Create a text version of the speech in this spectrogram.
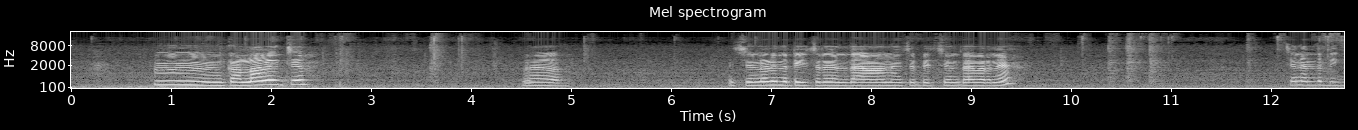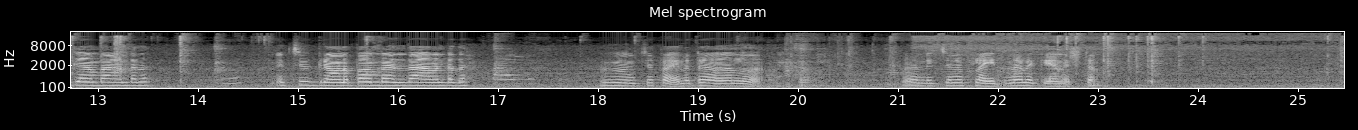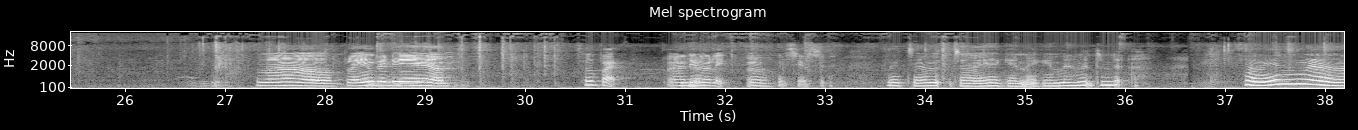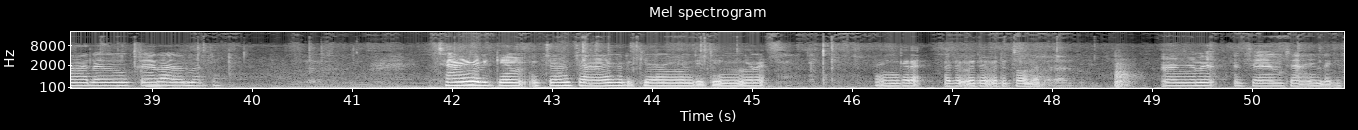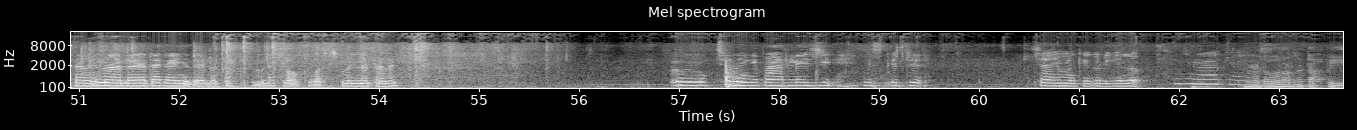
കള്ളാണ് ഇച്ച? ഇച്ചനോട് ഇന്ന് ടീച്ചർ എന്താവണമെന്ന് വെച്ചപ്പോ ഇച്ച എന്താ പറഞ്ഞേ? ഇച്ചൻ എന്താ ബിഗ് ആവുമ്പോ ആവേണ്ടത്? ഇച്ച് ഗ്രോണപ്പ് ആവുമ്പോ എന്താ ആവേണ്ടത്? പൈലറ്റ് ആവാനുള്ളതാ അതുകൊണ്ട് ഇച്ചന് ഫ്ലൈറ്റിനോടൊക്കെയാണ് ഇഷ്ടം. വാ പ്ലെയിൻ റെഡി ആയോ? സൂപ്പർ അടിപൊളി. കഴിച്ച് വെച്ചാൽ ചായയൊക്കെ ഉണ്ടാക്കി വന്നിട്ടുണ്ട് സമയം നാല് മുക്കാലാകുന്നിട്ട് ചായ കുടിക്കാൻ വെച്ചാൽ ചായ കുടിക്കാൻ വേണ്ടിയിട്ട് ഇങ്ങനെ ഭയങ്കര ഒരു ഒരു ഒരു തോന്നൽ. അങ്ങനെ ചായ ഉണ്ടാക്കിയ സമയം നാലര കഴിഞ്ഞതേ ഉള്ളൂ കേട്ടോ നമ്മുടെ ക്ലോക്ക് കുറച്ച് മുന്നോട്ടാണ്. ഉച്ച നോക്കിയ പാർലേജി ബിസ്ക്കറ്റ് കുടിക്കുന്നു.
